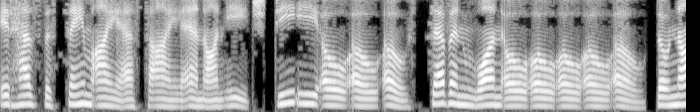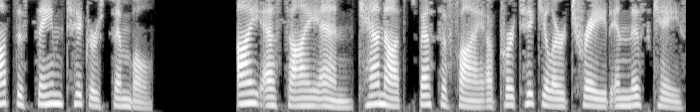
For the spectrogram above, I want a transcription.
It has the same ISIN on each DE0007100000, though not the same ticker symbol. ISIN cannot specify a particular trade in this case,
